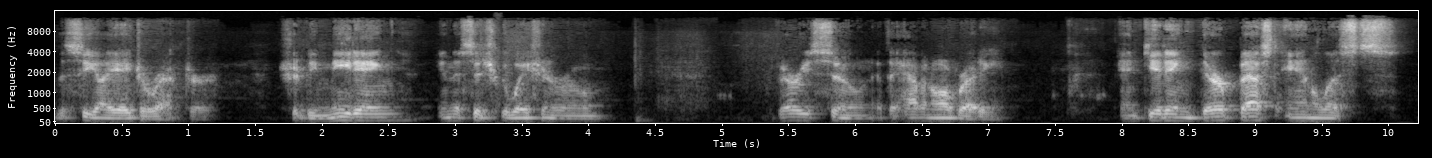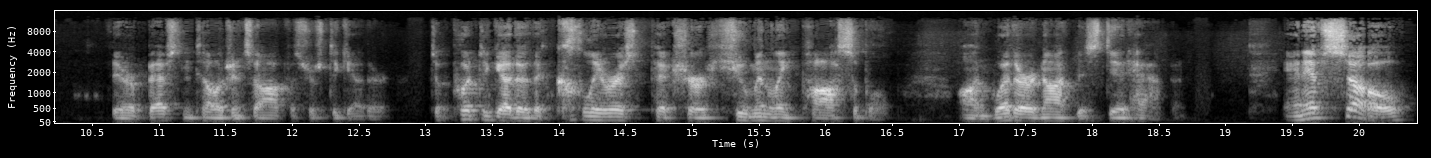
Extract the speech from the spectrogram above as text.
the CIA Director, should be meeting in the Situation Room very soon, if they haven't already, and getting their best analysts, their best intelligence officers together to put together the clearest picture humanly possible on whether or not this did happen. And if so,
